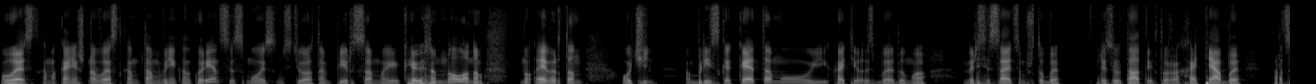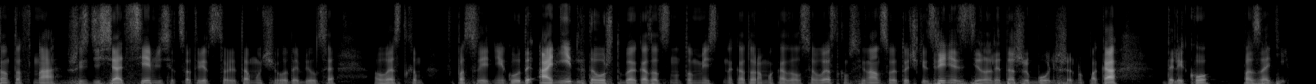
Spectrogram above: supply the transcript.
Вестхэма. Конечно, Вестхэм там вне конкуренции с Мойсом, Стюартом Пирсом и Кевином Ноланом, но Эвертон очень близко к этому. И хотелось бы, я думаю, мерсисайдцам, чтобы результаты их тоже хотя бы процентов на 60-70 соответствовали тому, чего добился Вестхэм в последние годы. Они для того, чтобы оказаться на том месте, на котором оказался Вестхэм, с финансовой точки зрения сделали даже больше, но пока далеко позади.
